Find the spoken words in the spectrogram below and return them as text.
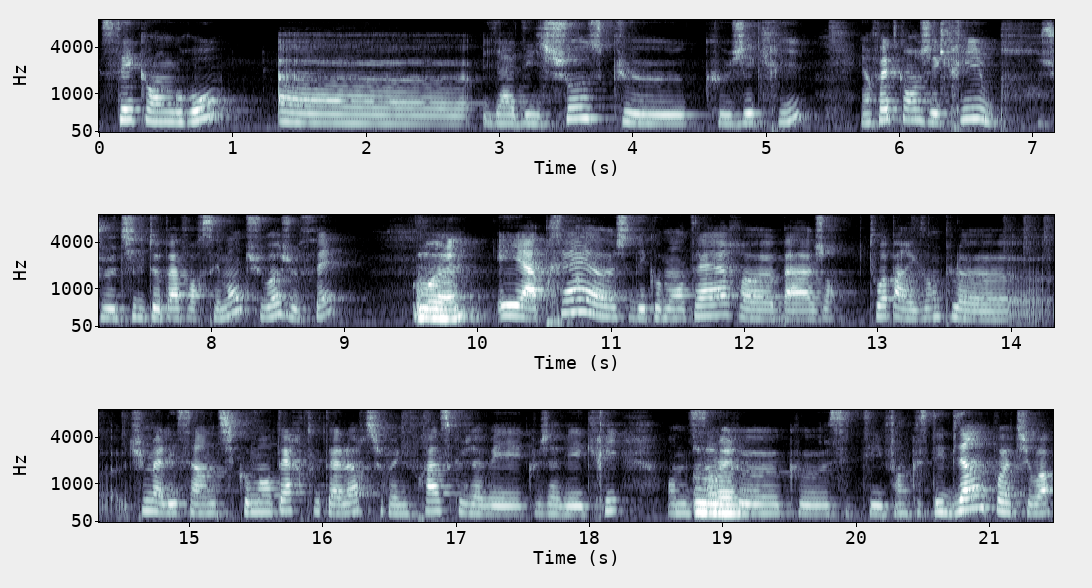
c'est qu'en gros euh, il y a des choses que, que j'écris et en fait quand j'écris je tilte pas forcément tu vois je fais Ouais. Et après, euh, j'ai des commentaires, euh, bah, genre toi par exemple, euh, tu m'as laissé un petit commentaire tout à l'heure sur une phrase que j'avais que j'avais écrit en me disant Ouais. que, que c'était enfin que c'était bien quoi, tu vois.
